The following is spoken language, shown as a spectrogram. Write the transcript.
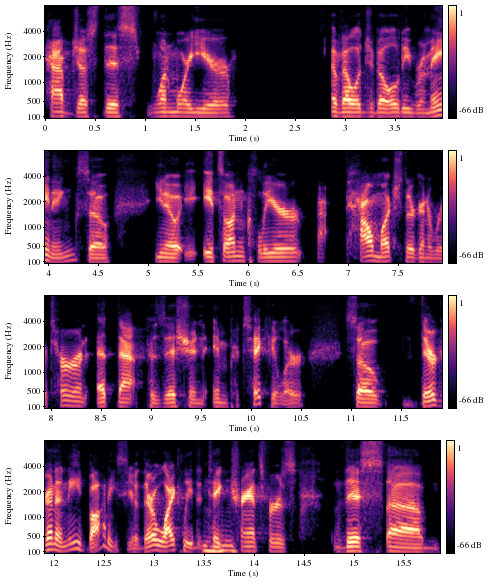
have just this one more year of eligibility remaining. So, you know, it's unclear how much they're going to return at that position in particular. So they're going to need bodies here. They're likely to take mm-hmm. transfers this um,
